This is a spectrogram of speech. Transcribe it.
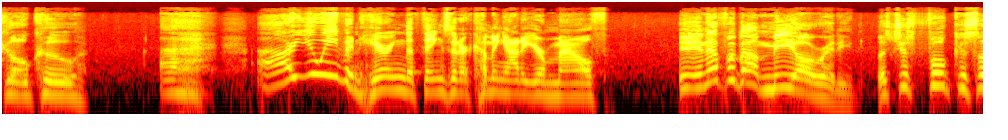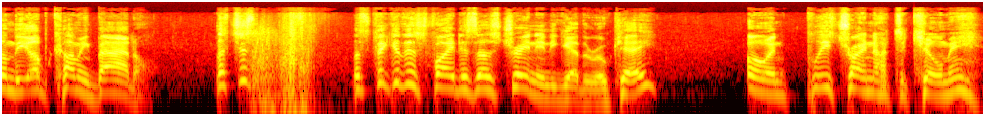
Goku, uh, are you even hearing the things that are coming out of your mouth? Enough about me already. Let's just focus on the upcoming battle. Let's just... Let's think of this fight as us training together, okay? Oh, and please try not to kill me.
